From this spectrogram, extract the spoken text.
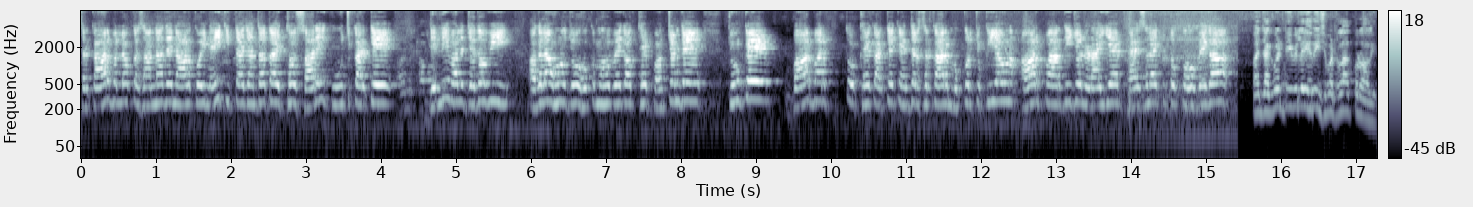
ਸਰਕਾਰ ਵੱਲੋਂ ਕਿਸਾਨਾਂ ਦੇ ਨਾਲ ਕੋਈ ਨਹੀਂ ਕੀਤਾ ਜਾਂਦਾ ਤਾਂ ਇੱਥੋਂ ਸਾਰੇ ਹੀ ਕੂਚ ਕਰਕੇ ਦਿੱਲੀ ਵੱਲ ਜਦੋਂ ਵੀ ਅਗਲਾ ਹੁਣ ਜੋ ਹੁਕਮ ਹੋਵੇਗਾ ਉੱਥੇ ਪਹੁੰਚਣਗੇ, ਕਿਉਂਕਿ ਬਾਰ-ਬਾਰ ਧੋਖੇ ਕਰਕੇ ਕੇਂਦਰ ਸਰਕਾਰ ਮੁੱਕਰ ਚੁੱਕੀ ਹੈ ਹੁਣ ਆਰ ਪਾਰ ਦੀ ਜੋ ਲੜਾਈ ਹੈ, ਫੈਸਲਾ ਇੱਕ ਟੁੱਕ ਹੋਵੇਗਾ। ਤਾਂ ਜਗਵੀਰ ਟੀਵੀ ਲਈ ਹਰੀਸ਼ ਬਠਲਾ, ਕੁਰਾਲੀ।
